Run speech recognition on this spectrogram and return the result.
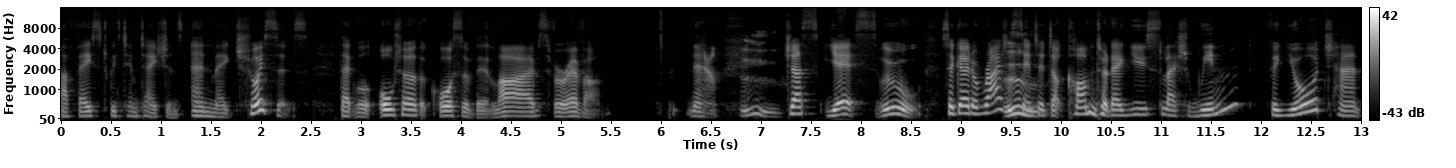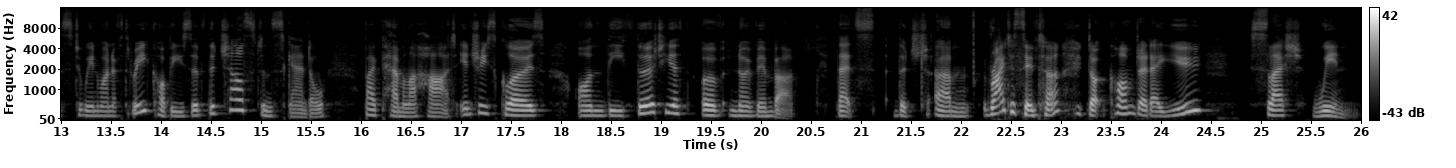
are faced with temptations and make choices that will alter the course of their lives forever. Now, Ooh. just yes, ooh. So go to writercentre.com.au slash win for your chance to win one of three copies of The Charleston Scandal by Pamela Hart. Entries close on the 30th of November. That's the um, writercentre.com.au slash win.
